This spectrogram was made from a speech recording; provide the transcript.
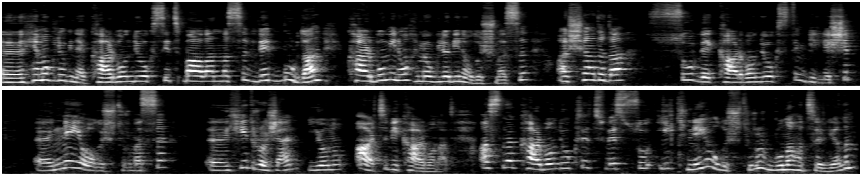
E, hemoglobine karbondioksit bağlanması ve buradan karbamino hemoglobin oluşması. Aşağıda da su ve karbondioksitin birleşip e, neyi oluşturması? E, hidrojen iyonu artı bir karbonat. Aslında karbondioksit ve su ilk neyi oluşturur? Bunu hatırlayalım.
